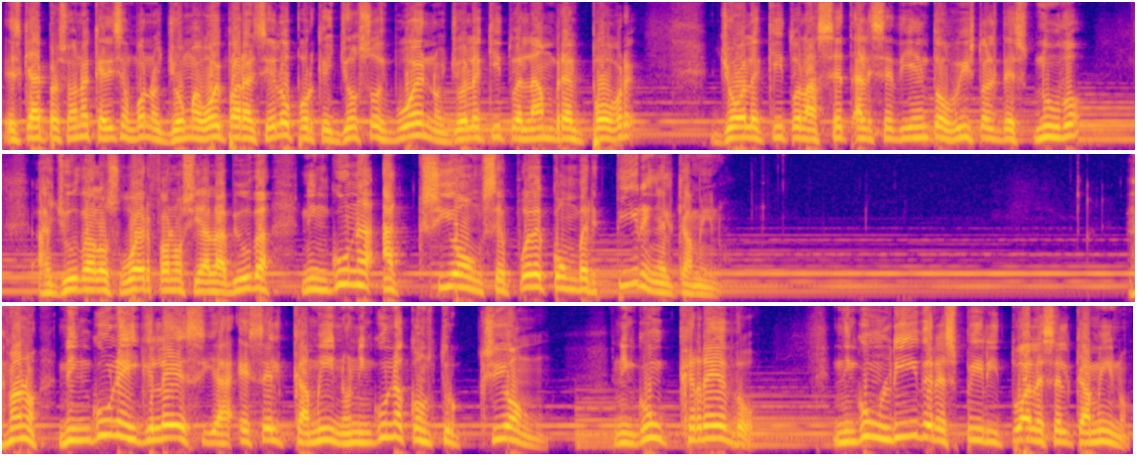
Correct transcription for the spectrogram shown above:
es que hay personas que dicen, bueno, yo me voy para el cielo porque yo soy bueno, yo le quito el hambre al pobre, yo le quito la sed al sediento, visto al desnudo, ayuda a los huérfanos y a la viuda. Ninguna acción se puede convertir en el camino. Hermano, ninguna iglesia es el camino, ninguna construcción, ningún credo, ningún líder espiritual es el camino.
